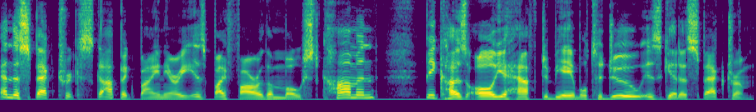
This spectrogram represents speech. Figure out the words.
and the spectroscopic binary is by far the most common because all you have to be able to do is get a spectrum.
